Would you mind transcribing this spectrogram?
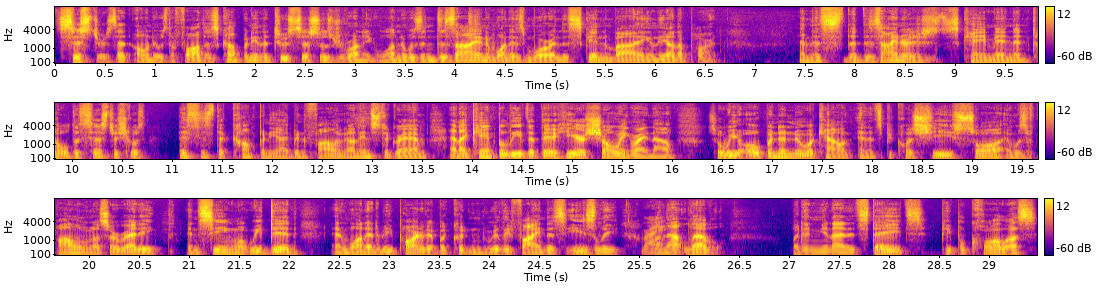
sisters that owned it. It was the father's company, and the two sisters were running. One was in design, and one is more in the skin buying, and the other part. And this the designers came in and told the sister, she goes, This is the company I've been following on Instagram, and I can't believe that they're here showing right now. So we opened a new account, and it's because she saw and was following us already and seeing what we did and wanted to be part of it, but couldn't really find us easily Right. on that level. But in the United States, people call us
